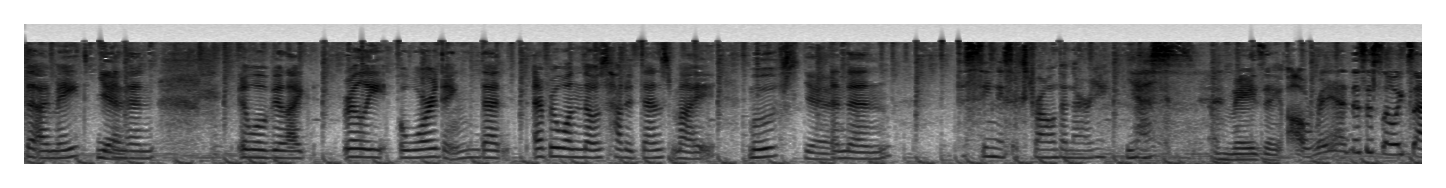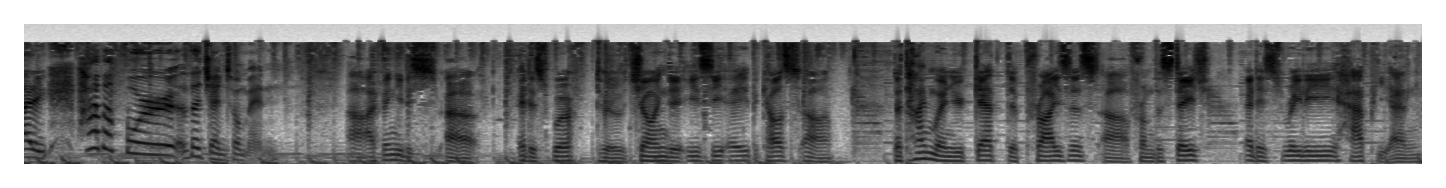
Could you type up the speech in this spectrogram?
that I made, Yeah. and then it will be like really awarding that everyone knows how to dance my moves. Yeah. and then The scene is extraordinary. yes, Amazing. Oh man, this is so exciting. How about for the gentleman? uh, I think it is uh, it is worth to join the ECA because uh, the time when you get the prizes uh, from the stage, it is really happy and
